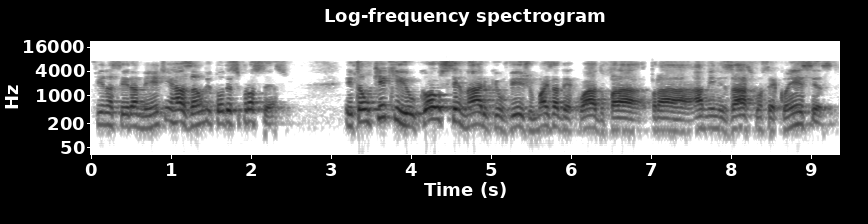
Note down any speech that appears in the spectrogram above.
financeiramente em razão de todo esse processo. Então, o que que, qual é o cenário que eu vejo mais adequado para amenizar as consequências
